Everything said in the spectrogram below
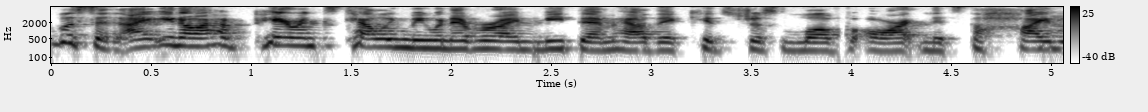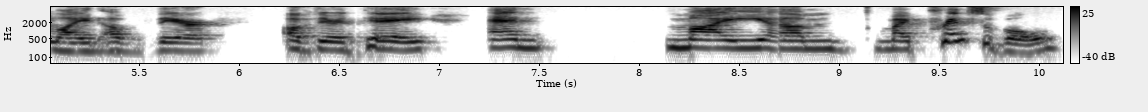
listen i you know i have parents telling me whenever i meet them how their kids just love art and it's the highlight Mhm. of their of their day and my um my principal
